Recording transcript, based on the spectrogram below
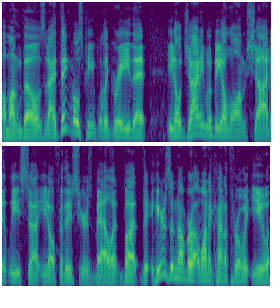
among those. And I think most people agree that, you know, Johnny would be a long shot, at least, uh, you know, for this year's ballot. But the, here's a number I want to kind of throw at you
